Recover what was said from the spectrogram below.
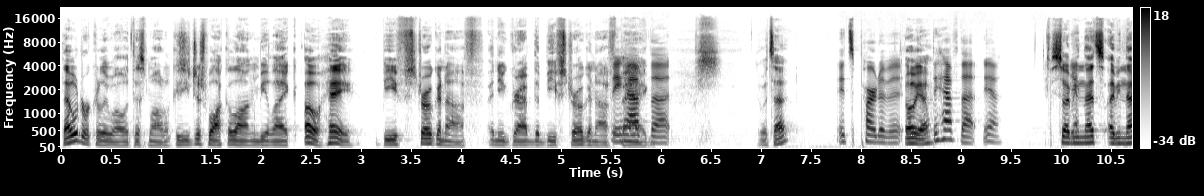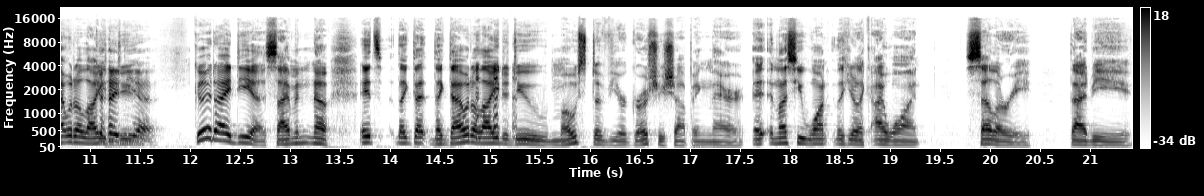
That would work really well with this model because you just walk along and be like, oh hey, beef stroganoff, and you grab the beef stroganoff. They bag. have that. What's that? It's part of it. Oh, yeah? They have that. Yeah. So I mean Yep. that's I mean that would allow you to idea. do Good idea, Simon. No, it's like that like that would allow you to do most of your grocery shopping there. Unless you want like you're like I want celery, that'd be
